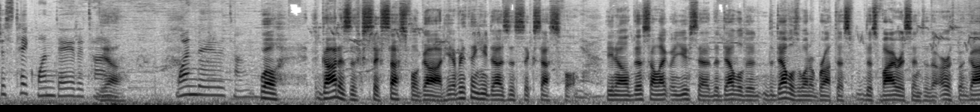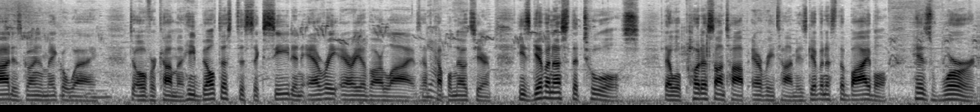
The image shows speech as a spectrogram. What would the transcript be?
just take one day at a time. Yeah. One day at a time. Well, God is a successful God. He, everything He does is successful. Yeah. You know, this I like what you said. The devil did. The devil's the one who brought this this virus into the earth, but God is going to make a way. Mm-hmm to overcome it. He built us to succeed in every area of our lives. I have yeah. a couple notes here. He's given us the tools that will put us on top every time. He's given us the Bible, His Word.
